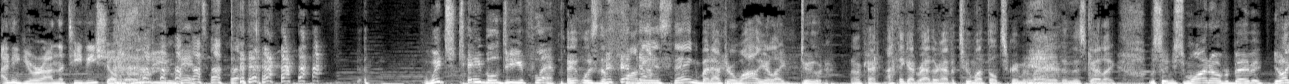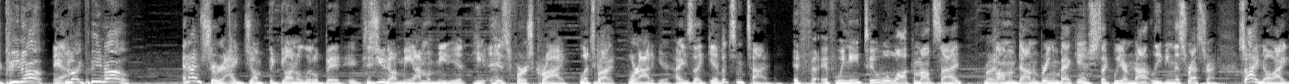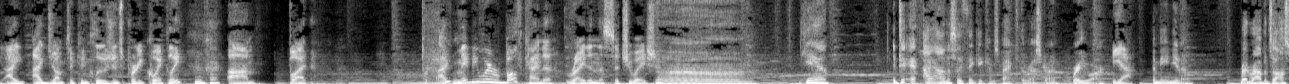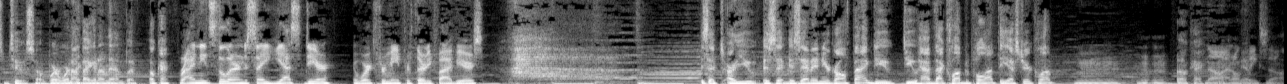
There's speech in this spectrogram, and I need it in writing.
I think you were on the TV show. Who do you hit? Which table do you flip? It was the funniest thing, but after a while, you're like, dude, okay, I think I'd rather have a two month old screaming in my ear than this guy, like, I'm gonna send you some wine over, baby. You like Pinot? Yeah. You like Pinot? And I'm sure I jumped the gun a little bit because you know me, I'm immediate. He, his first cry, "Let's go, Right. we're out of here." He's like, "Give it some time. If if we need to, we'll walk him outside, Right. calm him down, and bring him back in." She's like, "We are not leaving this restaurant." So I know I I, I jumped to conclusions pretty quickly. Okay. Um, but I maybe we were both kind of right in this situation. Um, yeah. It, I honestly think it comes back to the restaurant where you are. yeah. I mean, you know, Red Robin's awesome too, so we're, we're not bagging on them, but okay. Ryan needs to learn to say yes, dear. It worked for me for 35 years. Is that are you is that is that in your golf bag? Do you do you have that club to pull out the Yes Dear Club? Hmm, okay. No, I don't think so.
